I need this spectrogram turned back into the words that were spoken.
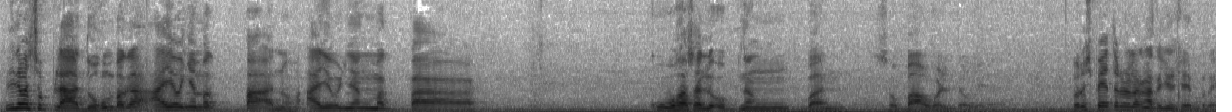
hindi naman suplado, kumbaga ayaw niya magpa ano, ayaw niyang magpa kuha sa loob ng van. So bawal daw eh. Pero respeto na lang natin yun siyempre.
